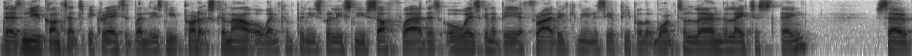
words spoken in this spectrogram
there's new content to be created when these new products come out or when companies release new software. There's always going to be a thriving community of people that want to learn the latest thing. So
